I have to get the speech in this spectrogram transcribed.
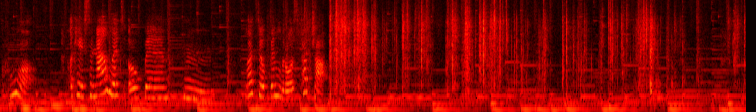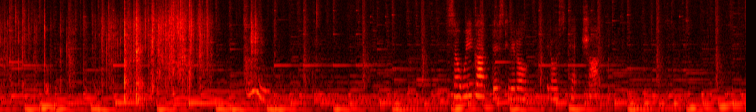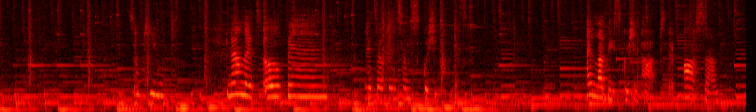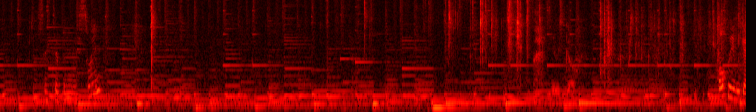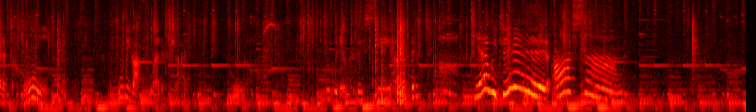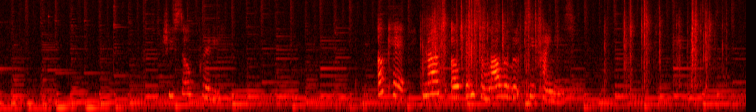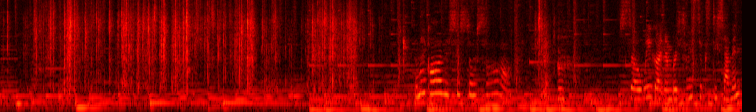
Cool. Okay, so now let's open, hmm, let's open Littlest Pet Shop. Open this one. There we go. Hopefully we get a pony. I think we got Fluttershy. Who knows? think we do because I see a bit of. yeah, we did. Awesome. Got number 367.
